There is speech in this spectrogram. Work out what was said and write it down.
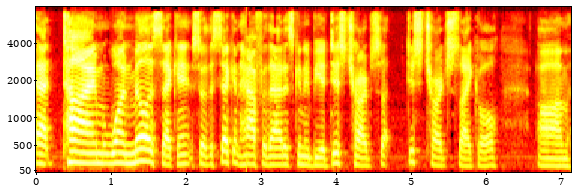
at time one millisecond. So the second half of that is going to be a discharge discharge cycle. Um,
